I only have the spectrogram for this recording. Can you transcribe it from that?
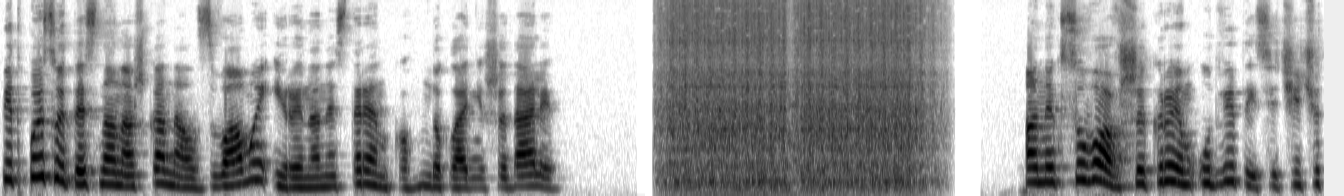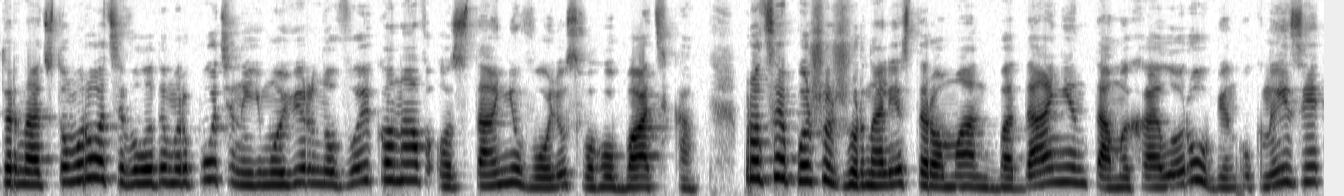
Підписуйтесь на наш канал. З вами Ірина Нестеренко. Докладніше далі. Анексувавши Крим у 2014 році, Володимир Путін ймовірно виконав останню волю свого батька. Про це пишуть журналісти Роман Баданін та Михайло Рубін у книзі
